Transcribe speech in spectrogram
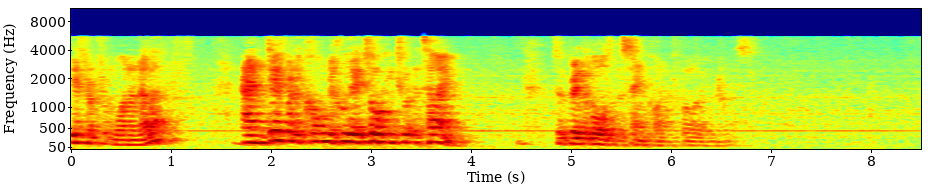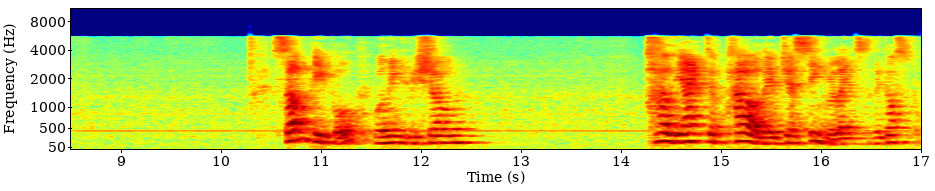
Different from one another, and different according to who they're talking to at the time, to bring them all to the same point of following Christ. Some people will need to be shown how the act of power they've just seen relates to the gospel.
